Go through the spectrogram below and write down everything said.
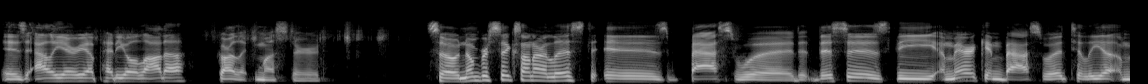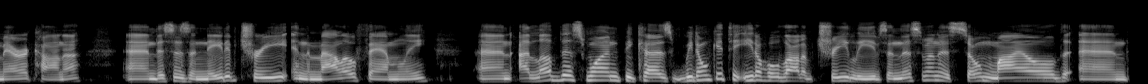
is Alliaria petiolata garlic mustard. So number six on our list is basswood. This is the American basswood, Tilia americana, and this is a native tree in the mallow family. And I love this one because we don't get to eat a whole lot of tree leaves, and this one is so mild and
